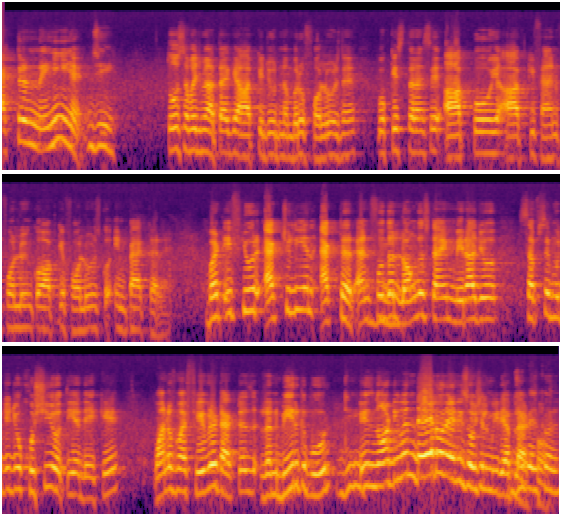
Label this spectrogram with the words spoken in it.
एक्टर नहीं हैं, जी तो समझ में आता है कि आपके जो नंबर ऑफ़ फॉलोअर्स हैं वो किस तरह से आपको या आपकी फ़ैन फॉलोइंग को आपके फॉलोअर्स को इम्पैक्ट कर रहे हैं but if you are actually an actor and for the longest time मेरा जो सबसे मुझे जो खुशी होती है देख के one of my favourite actors Ranbir Kapoor. Is not even there on any social media platform.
